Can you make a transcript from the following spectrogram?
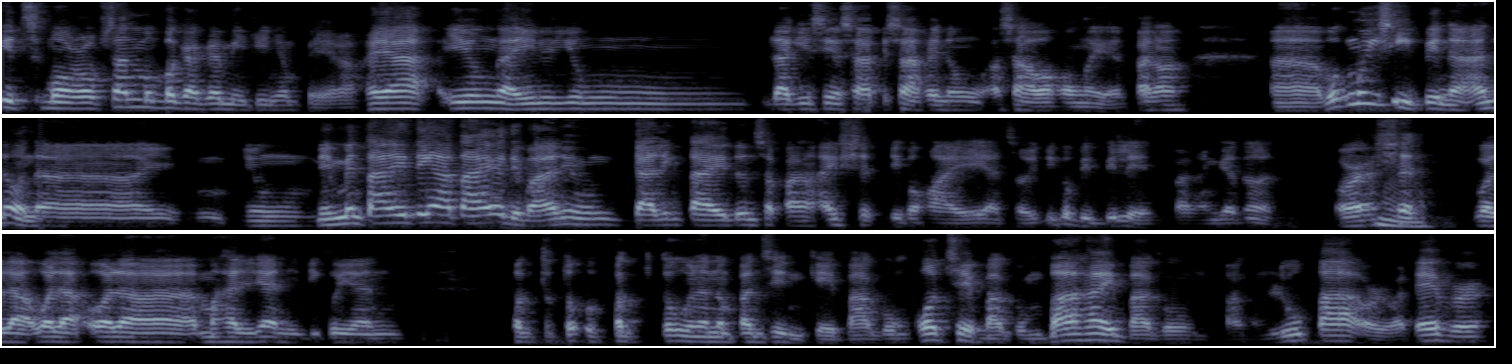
it's more of saan mo ba gagamitin yung pera. Kaya yung nga yun yung laging sinasabi sa akin ng asawa ko ngayon, parang ah wag mo isipin na ano na yung may mentality nga tayo, 'di ba? Yung galing tayo doon sa parang ay shit, di ko kaya yan. So hindi ko bibilin, parang ganoon. Or shit, wala wala wala mahal yan, hindi ko yan pagtutu- pagtutuunan ng pansin kay bagong kotse, bagong bahay, bagong bagong lupa or whatever.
